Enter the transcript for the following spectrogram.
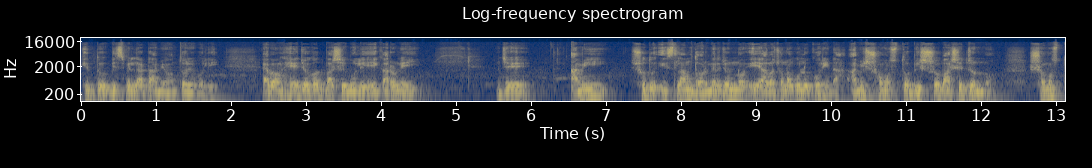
কিন্তু বিসমিল্লাটা আমি অন্তরে বলি। এবং হে জগৎবাসী বলি, এই কারণেই যে আমি শুধু ইসলাম ধর্মের জন্য এই আলোচনাগুলো করি না, আমি সমস্ত বিশ্ববাসীর জন্য, সমস্ত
